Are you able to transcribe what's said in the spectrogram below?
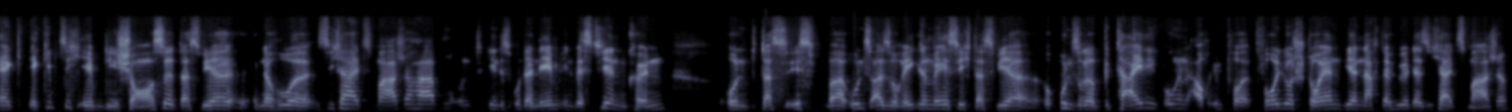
ergibt sich eben die Chance, dass wir eine hohe Sicherheitsmarge haben und in das Unternehmen investieren können. Und das ist bei uns also regelmäßig, dass wir unsere Beteiligungen auch im Portfolio steuern wir nach der Höhe der Sicherheitsmarge.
